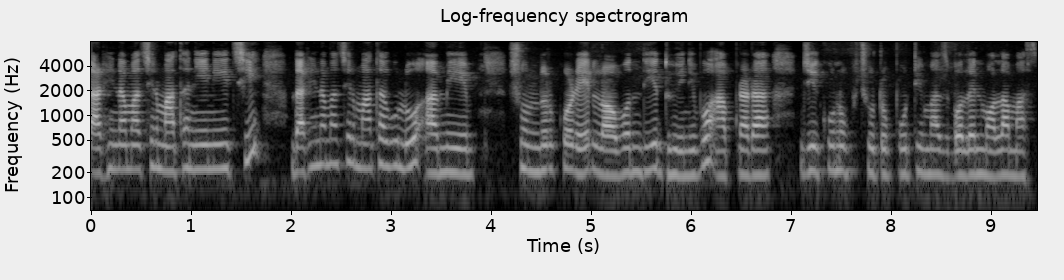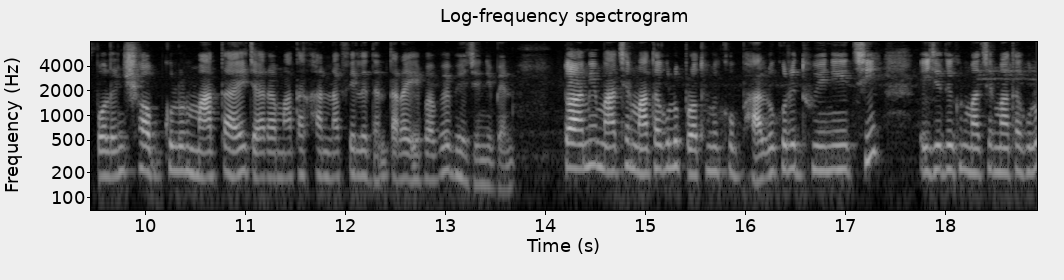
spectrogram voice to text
দারহিনা মাছের মাথা নিয়ে নিয়েছি। দারহিনা মাছের মাথাগুলো আমি সুন্দর করে লবণ দিয়ে ধুয়ে নিব। আপনারা যে কোনো ছোটো পুঁটি মাছ বলেন, মলা মাছ বলেন, সবগুলোর মাথায় যারা মাথা খান্না ফেলে দেন, তারা এভাবে ভেজে নেবেন। তো আমি মাছের মাথাগুলো প্রথমে খুব ভালো করে ধুয়ে নিয়েছি। এই যে দেখুন মাছের মাথাগুলো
